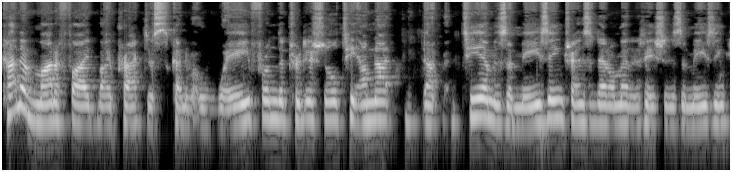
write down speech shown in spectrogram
kind of modified my practice kind of away from the traditional TM. I'm not, TM is amazing. Transcendental meditation is amazing.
